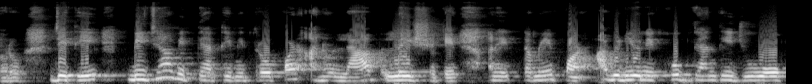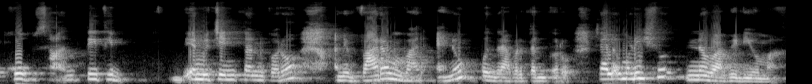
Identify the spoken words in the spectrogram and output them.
કરો, જેથી બીજા વિદ્યાર્થી મિત્રો પણ આનો લાભ લઈ શકે અને તમે પણ આ વિડીયોને ખૂબ ધ્યાનથી જુઓ, ખૂબ શાંતિથી એનું ચિંતન કરો અને વારંવાર એનું પુનરાવર્તન કરો. ચાલો મળીશું નવા વિડીયોમાં.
